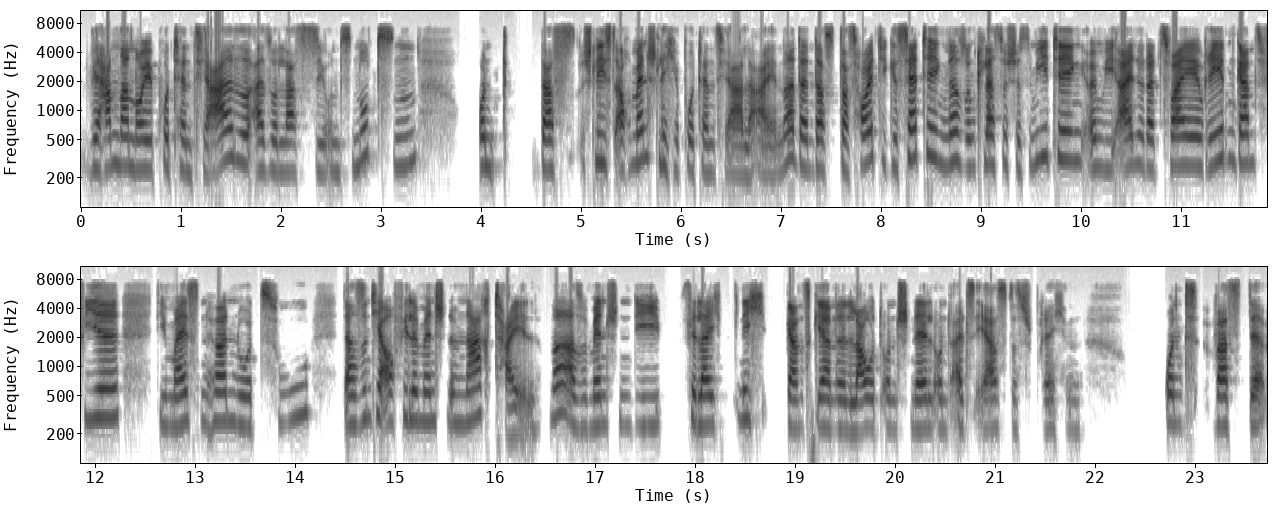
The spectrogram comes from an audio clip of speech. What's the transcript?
wir haben da neue Potenziale, also lasst sie uns nutzen. Und das schließt auch menschliche Potenziale ein. Ne? Denn das, das heutige Setting, ne, so ein klassisches Meeting, irgendwie ein oder zwei reden ganz viel, die meisten hören nur zu. Da sind ja auch viele Menschen im Nachteil. Ne? Also Menschen, die vielleicht nicht ganz gerne laut und schnell und als erstes sprechen. Und was der,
